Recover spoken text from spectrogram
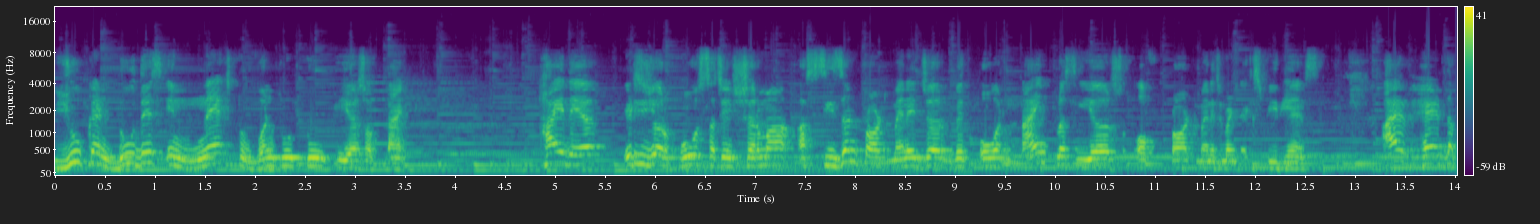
you can do this in next 1 to 2 years of time. Hi there, it is your host Sachin Sharma, a seasoned product manager with over 9 plus years of product management experience. I have had the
